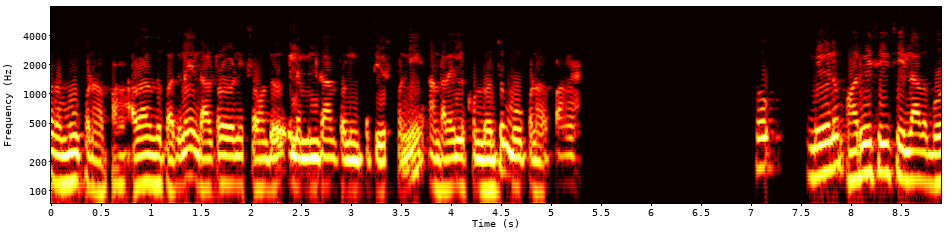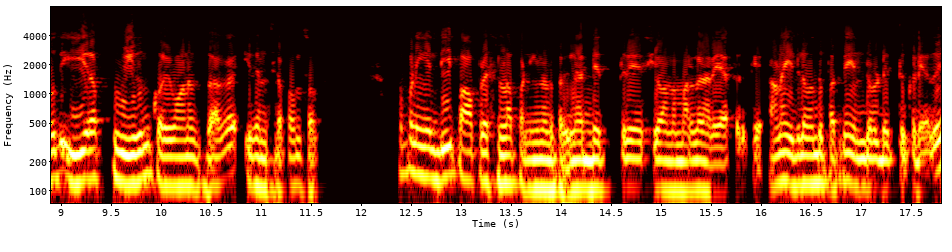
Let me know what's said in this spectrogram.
அதை மூவ் பண்ண வைப்பாங்க. அதாவது வந்து பார்த்தீங்கன்னா இந்த அல்ட்ரோனிக் சவுண்டு இல்லை மின்காந்த தொழில்நுட்பத்தை யூஸ் பண்ணி அந்த அறையில் கொண்டு வந்து மூவ் பண்ண வைப்பாங்க. ஸோ மேலும் அறுவை சிகிச்சை இல்லாத போது இறப்பு வீதம் குறைவானதாக இதன் சிறப்பம்சம். அப்போ இப்போ நீங்கள் டீப் ஆப்ரேஷன்லாம் பண்ணீங்கன்னா பார்த்தீங்கன்னா டெத் ரேஷியோ அந்த மாதிரிலாம் நிறையா இருக்கு. ஆனால் இதில் வந்து பார்த்தீங்கன்னா எந்த ஒரு டெத்து கிடையாது.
